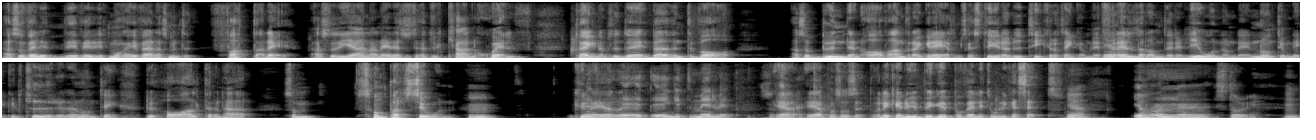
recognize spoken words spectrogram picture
Alltså väldigt, det är väldigt många i världen som inte fattar det. Alltså hjärnan är det så att du kan själv ta egna beslut. Det behöver inte vara alltså bunden av andra grejer som ska styra hur du tycker och tänker. Om det är föräldrar, om det är religion, om det är någonting, om det är kultur eller någonting. Du har alltid den här som, som person Mm. kunna ett, göra ett eget medvetande. Ja, ja, på så sätt. Och det kan du ju bygga upp på väldigt olika sätt. Ja. Jag har en eh, story. Mm.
